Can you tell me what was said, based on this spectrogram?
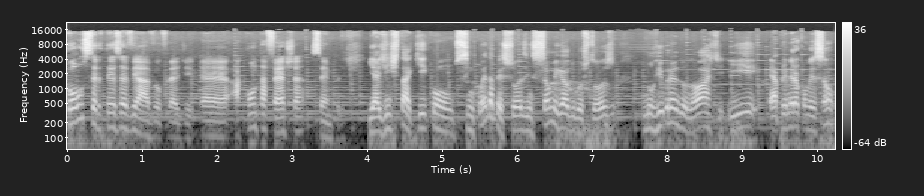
com certeza é viável, Fred. É, a conta fecha sempre. E a gente está aqui com 50 pessoas em São Miguel do Gostoso, no Rio Grande do Norte, e é a primeira convenção?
